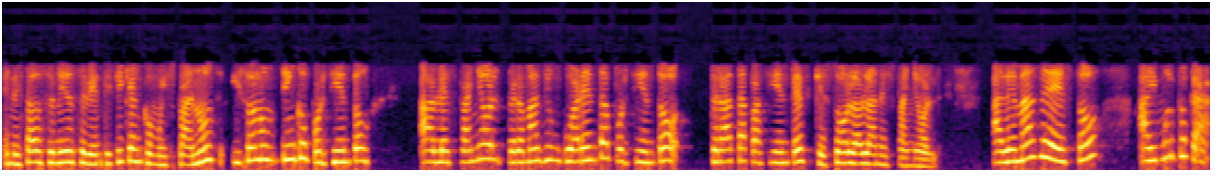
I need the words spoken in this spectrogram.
en Estados Unidos se identifican como hispanos y solo un 5% habla español, pero más de un 40% trata pacientes que solo hablan español. Además de esto, hay muy poca,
